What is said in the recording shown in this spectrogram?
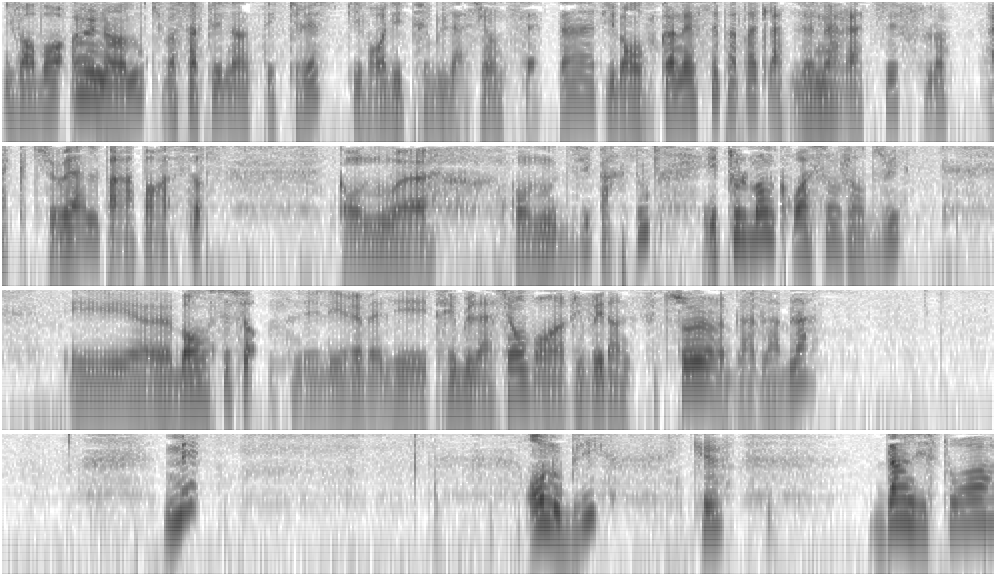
il va y avoir un homme qui va s'appeler l'Antéchrist, puis il va y avoir des tribulations de sept ans. Puis bon, vous connaissez peut-être le narratif actuel par rapport à ça, qu'on nous, euh, nous dit partout. Et tout le monde croit ça aujourd'hui. Et euh, bon, c'est ça. Les, tribulations vont arriver dans le futur, et blablabla. Mais on oublie que dans l'histoire,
